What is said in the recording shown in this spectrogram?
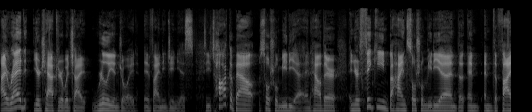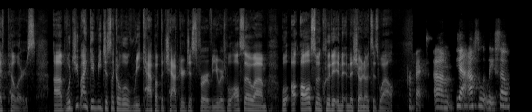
I read your chapter, which I really enjoyed in Finding Genius. You talk about social media and how they're and your thinking behind social media and the and and the five pillars. Uh, would you mind giving me just like a little recap of the chapter just for viewers? We'll also um we'll also include it in the, in the show notes as well. Perfect. Um, yeah, absolutely. So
